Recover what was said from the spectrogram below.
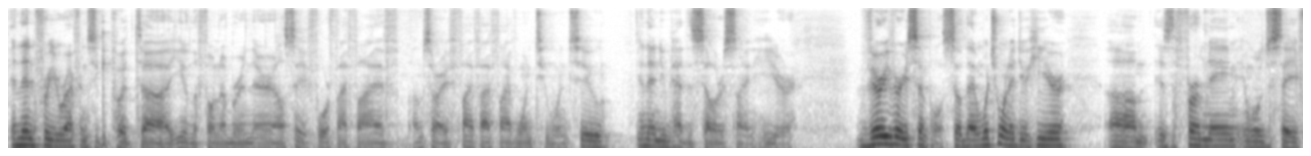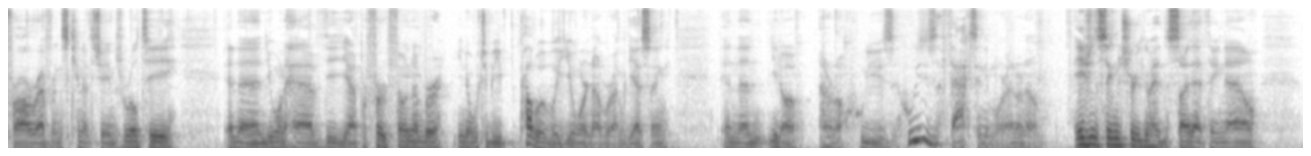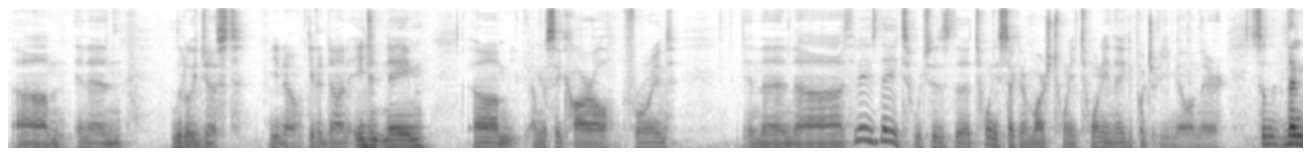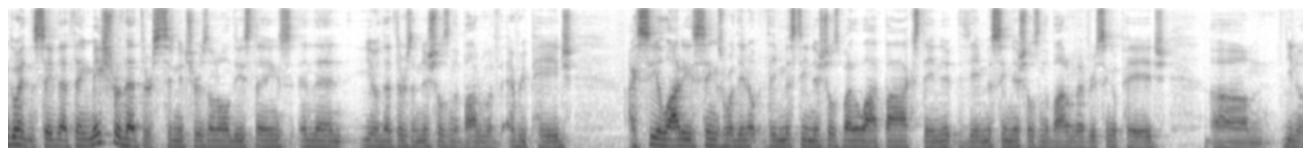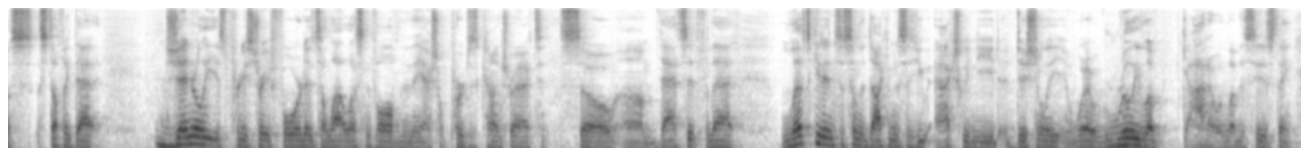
And then for your reference, you could put uh, you know the phone number in there. I'll say 455. I'm sorry, 555-1212, and then you would have the seller sign here. Very very simple. So then what you want to do here um, is the firm name, and we'll just say for our reference, Kenneth James Realty. And then you want to have the uh, preferred phone number, you know, which would be probably your number, I'm guessing. And then, you know, I don't know who uses, who uses a fax anymore. I don't know. Agent signature, you go ahead and sign that thing now. Um, and then literally just, you know, get it done. Agent name, um, I'm going to say Karl Freund. And then uh, today's date, which is the 22nd of March 2020, and then you can put your email in there. So then go ahead and save that thing. Make sure that there's signatures on all these things, and then you know that there's initials on the bottom of every page. I see a lot of these things where they don't they miss the initials by the lockbox. They they miss the initials in the bottom of every single page. Um, you know stuff like that. Generally, it's pretty straightforward. It's a lot less involved than the actual purchase contract. So um, that's it for that. Let's get into some of the documents that you actually need additionally. And what I would really love, God, I would love to see this thing.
